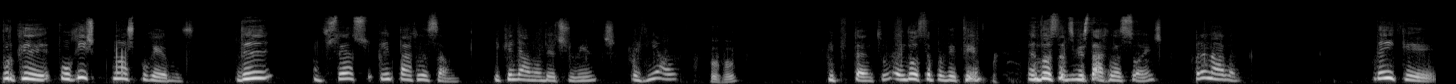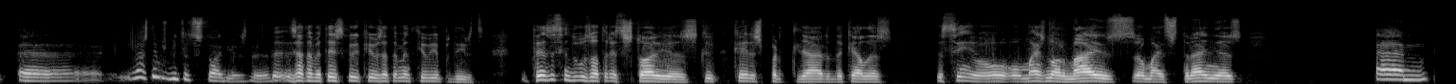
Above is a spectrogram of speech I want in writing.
Porque o risco que nós corremos de um processo ir para a relação e que não destes juízes é real. Uhum. E, portanto, andou-se a perder tempo, andou-se a desgastar relações para nada. Daí que uh, nós temos muitas histórias. De, de... Exatamente, é isso que eu, exatamente que eu ia pedir-te. Tens assim duas ou três histórias que, que queiras partilhar daquelas assim, ou, ou, mais normais ou mais estranhas? Um,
